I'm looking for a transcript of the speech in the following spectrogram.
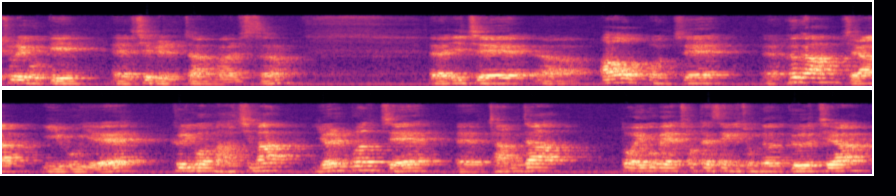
출애굽기 11장 말씀. 에, 이제 어, 아홉 번째 에, 흑암 재앙 이후에 그리고 마지막 열 번째 에, 장자 또 애굽의 초태생이 죽는 그 재앙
